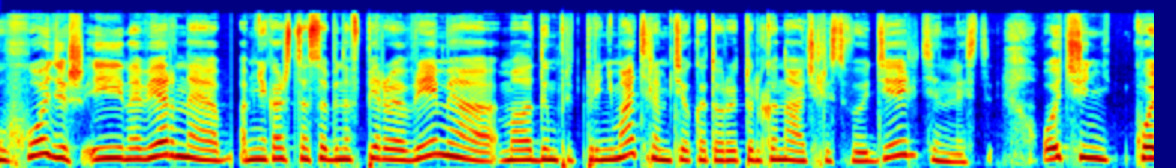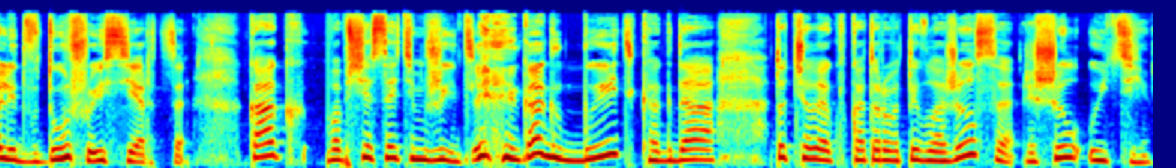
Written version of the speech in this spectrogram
уходишь, и, наверное, мне кажется, особенно в первое время молодым предпринимателям, те, которые только начали свою деятельность, очень колет в душу и сердце. Как вообще с этим жить? как быть, когда тот человек, в которого ты вложился, решил уйти?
